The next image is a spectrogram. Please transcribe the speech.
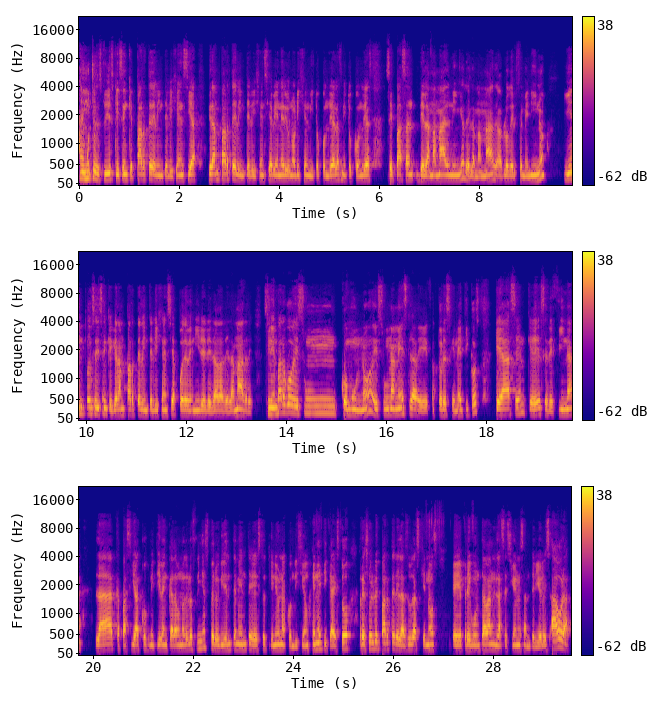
hay muchos estudios que dicen que parte de la inteligencia, gran parte de la inteligencia viene de un origen mitocondrial. Las mitocondrias se pasan de la mamá al niño, de la mamá, hablo del femenino, y entonces dicen que gran parte de la inteligencia puede venir heredada de la madre. Sin embargo, es un común, ¿no? Es una mezcla de factores genéticos que hacen que se defina la capacidad cognitiva en cada uno de los niños, pero evidentemente esto tiene una condición genética. Esto resuelve parte de las dudas que nos eh, preguntaban en las sesiones anteriores. Ahora,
